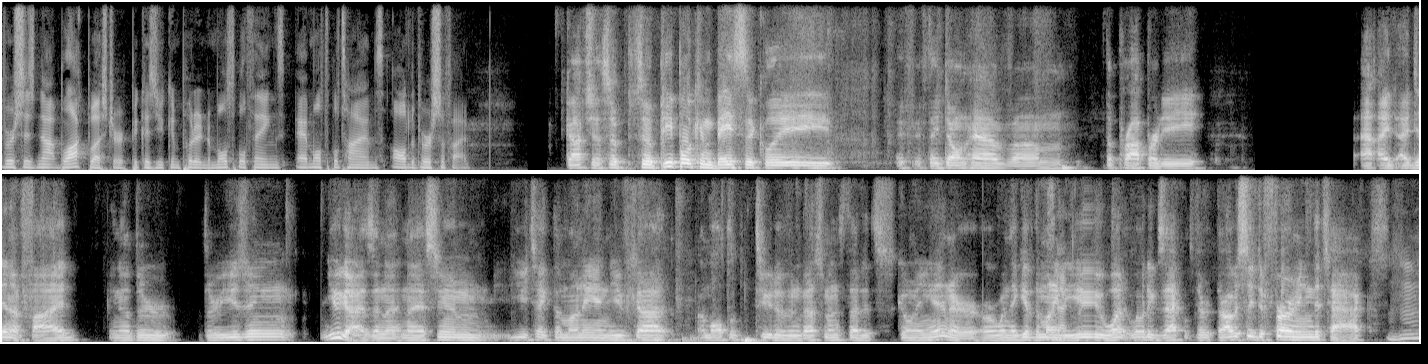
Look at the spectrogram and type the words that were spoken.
versus not Blockbuster because you can put it into multiple things at multiple times, all diversified. Gotcha. So so people can basically, if if they don't have um, the property identified, you know, they're they're using you guys, and I, and I assume you take the money and you've got a multitude of investments that it's going in, or or when they give the money exactly. to you, what what exactly? They're, they're obviously deferring the tax, mm-hmm.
